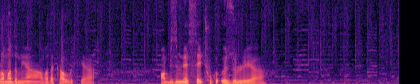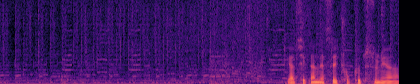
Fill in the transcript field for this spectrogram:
Vuramadım ya. Havada kaldık ya. Abi bizim Nestle çok özürlü ya. Gerçekten Nestle çok kötüsün ya.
